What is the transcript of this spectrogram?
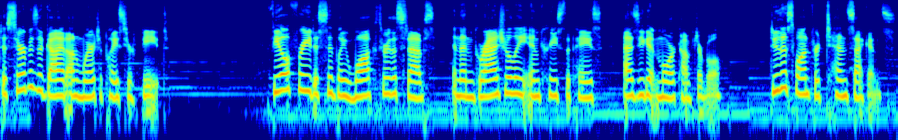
to serve as a guide on where to place your feet. Feel free to simply walk through the steps and then gradually increase the pace as you get more comfortable. Do this one for 10 seconds.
